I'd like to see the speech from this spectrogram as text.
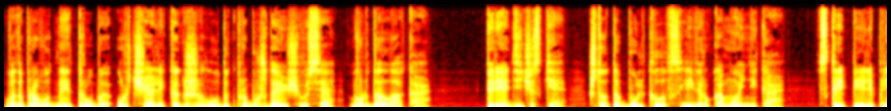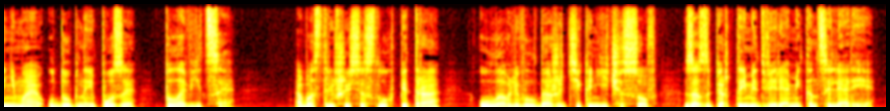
Водопроводные трубы урчали, как желудок пробуждающегося вурдалака. Периодически что-то булькало в сливе рукомойника. Скрипели, принимая удобные позы, половицы. Обострившийся слух Петра улавливал даже тиканье часов за запертыми дверями канцелярии —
